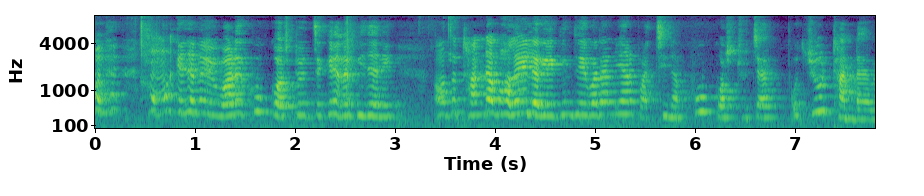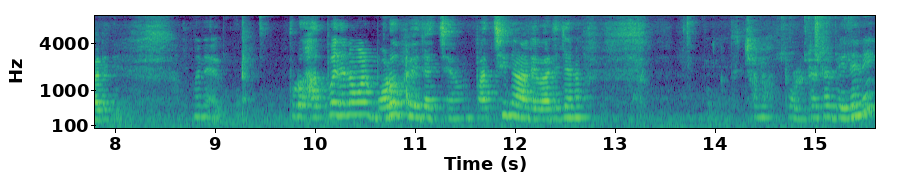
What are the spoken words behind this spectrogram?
মানে আমাকে যেন এবারে খুব কষ্ট হচ্ছে, কেন কি জানি। আমার তো ঠান্ডা ভালোই লাগে, কিন্তু এবারে আমি আর পাচ্ছি না। খুব কষ্ট হচ্ছে, আর প্রচুর ঠান্ডা এবারে। মানে পুরো হাত পা যেন আমার বরফ হয়ে যাচ্ছে, আমি পাচ্ছি না আর এবারে যেন। চলো, পরোটাটা বেলে নিই।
